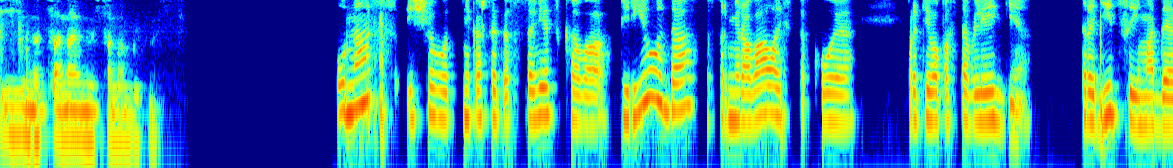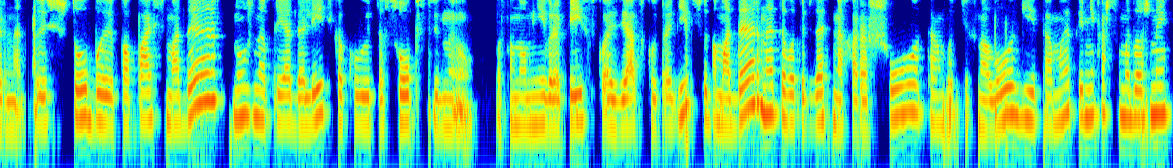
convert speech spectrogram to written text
и национальную самобытность? У нас еще вот, мне кажется, это с советского периода сформировалось такое противопоставление традиции модерна. То есть, чтобы попасть в модерн, нужно преодолеть какую-то собственную в основном не европейскую, а азиатскую традицию. А модерн – это вот обязательно хорошо, там вот технологии, там это. И мне кажется, мы должны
